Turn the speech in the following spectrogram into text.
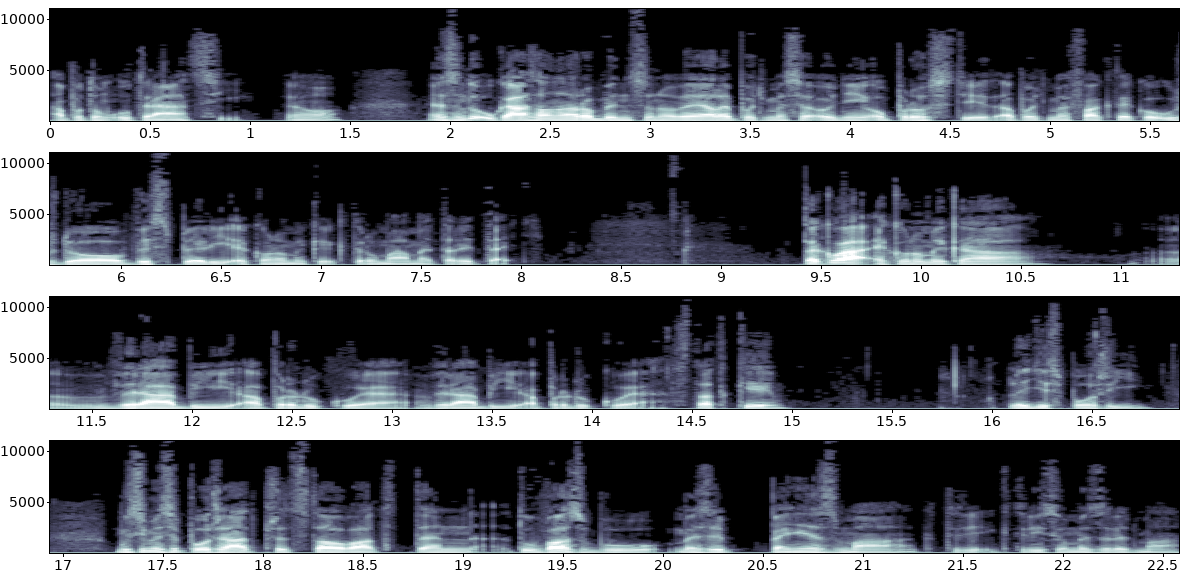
a potom utrácí. Jo? Já jsem to ukázal na Robinsonovi, ale pojďme se od něj oprostit a pojďme fakt jako už do vyspělé ekonomiky, kterou máme tady teď. Taková ekonomika vyrábí a produkuje, vyrábí a produkuje statky, lidi spoří, musíme si pořád představovat ten, tu vazbu mezi penězma, který, který jsou mezi lidma,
